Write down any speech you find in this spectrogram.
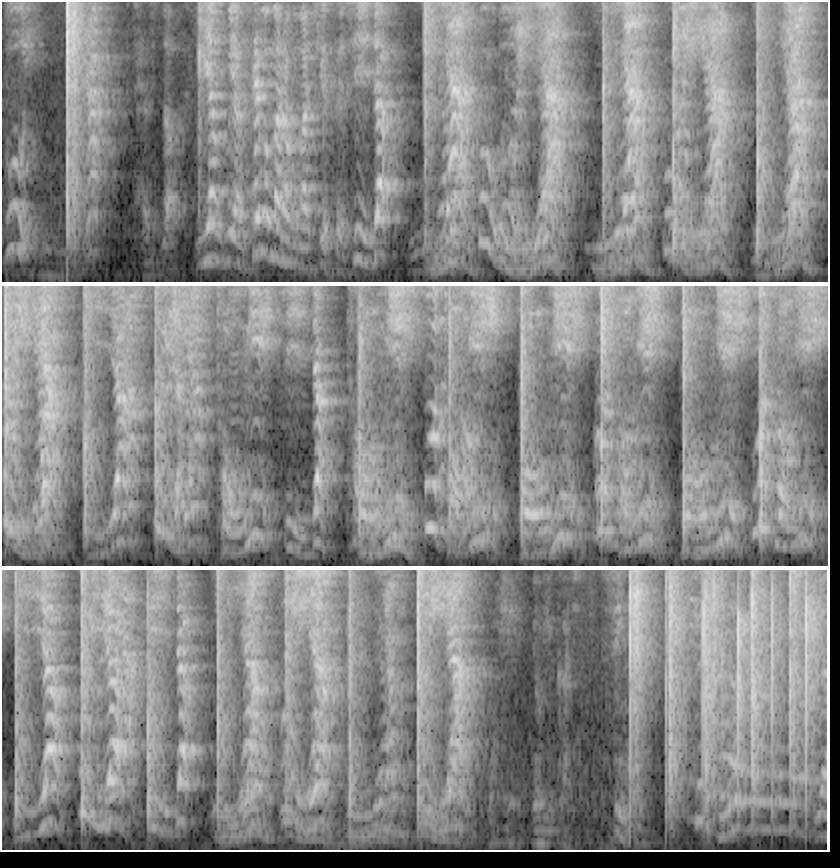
뿌이 됐어 이양 부양 세 번만 하고 마치겠어요 시작 이양. 뿌이양. 이양. 뿌이양. 이양. 뿌이양. 이양 뿌이양 동의 시작 동의 부동의 동의 부동의 동의 부동의 이양 뿌이양 시작 이양. 뿌이양. 이양 뿌이양. 오케이 여기까지 싱. 야,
